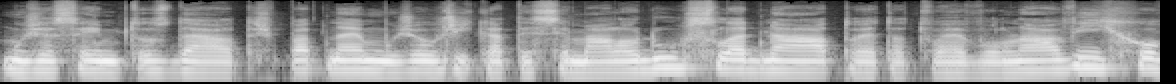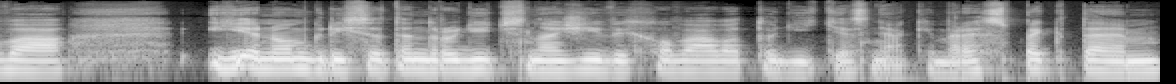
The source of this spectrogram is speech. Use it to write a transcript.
může se jim to zdát špatné, můžou říkat, ty jsi málo důsledná, to je ta tvoje volná výchova, jenom když se ten rodič snaží vychovávat to dítě s nějakým respektem,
